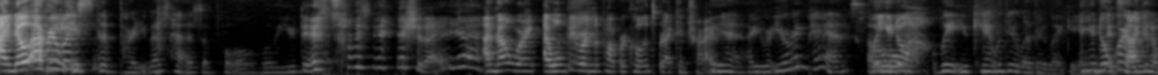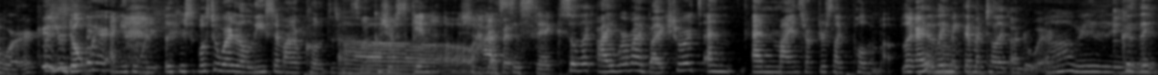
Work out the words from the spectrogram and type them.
I know everyone's. Wait, if the party bus has a pole, will you dance on it? Should I? Yeah. I'm not wearing. I won't be wearing the proper clothes, but I can try. Yeah, are you? You're wearing pants. But you don't. Wait, you can't with your leather leggings. And you don't it's wear not any- gonna work. But you don't wear anything when you like. You're supposed to wear the least amount of clothes as possible because your skin Oh, has to stick. So like I wear my bike shorts and and my instructors like pull them up. Like I they Uh-huh. make them into like underwear Oh, really? because they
